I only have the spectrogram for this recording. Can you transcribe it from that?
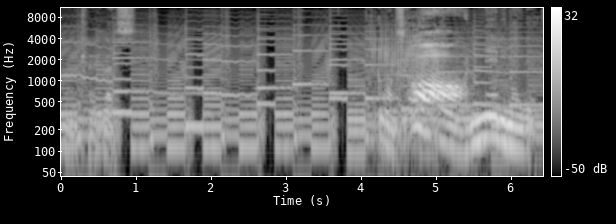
Okay, let's... Come on. Oh, nearly made it.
